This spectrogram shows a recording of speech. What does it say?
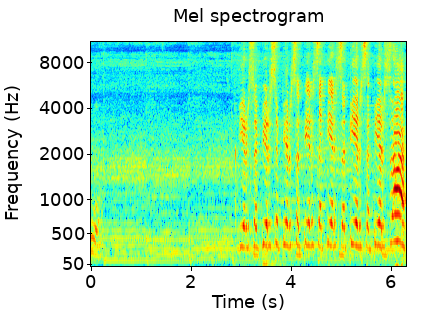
О. Перса, перса, перса, перса, перса, перса, перса.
